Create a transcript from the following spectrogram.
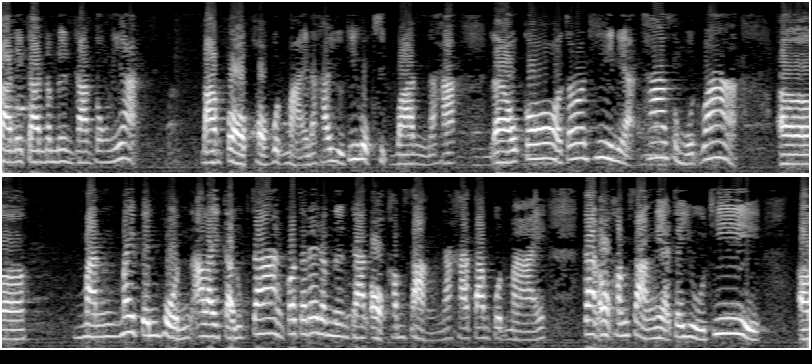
ลาในการดำเนินการตรงเนี้ยตามกรอบของกฎหมายนะคะ อยู่ที่ 60 วันนะคะ แล้วก็เจ้าหน้าที่เนี่ยถ้าสมมุติว่าเอ่อ มันไม่เป็นผลอะไรกับลูกจ้าง ก็จะได้ดำเนินการออกคำสั่งนะคะ ตามกฎหมาย การออกคำสั่งเนี่ยจะอยู่ที่เอ่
